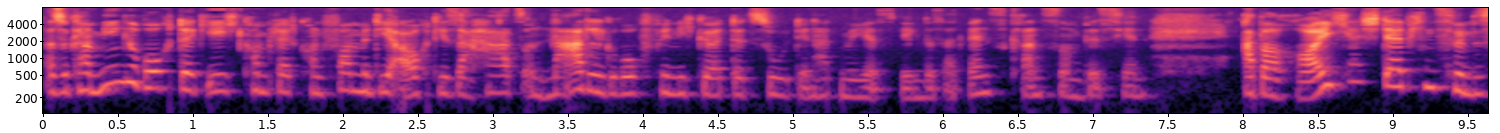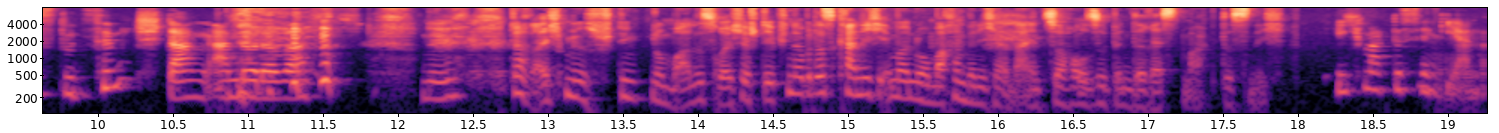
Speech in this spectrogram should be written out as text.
Also Kamingeruch, da gehe ich komplett konform mit dir auch. Dieser Harz- und Nadelgeruch, finde ich, gehört dazu. Den hatten wir jetzt wegen des Adventskranz so ein bisschen. Aber Räucherstäbchen zündest du Zimtstangen an oder was? nee, da reicht mir stinknormales Räucherstäbchen, aber das kann ich immer nur machen, wenn ich allein zu Hause bin. Der Rest mag das nicht. Ich mag das sehr gerne.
